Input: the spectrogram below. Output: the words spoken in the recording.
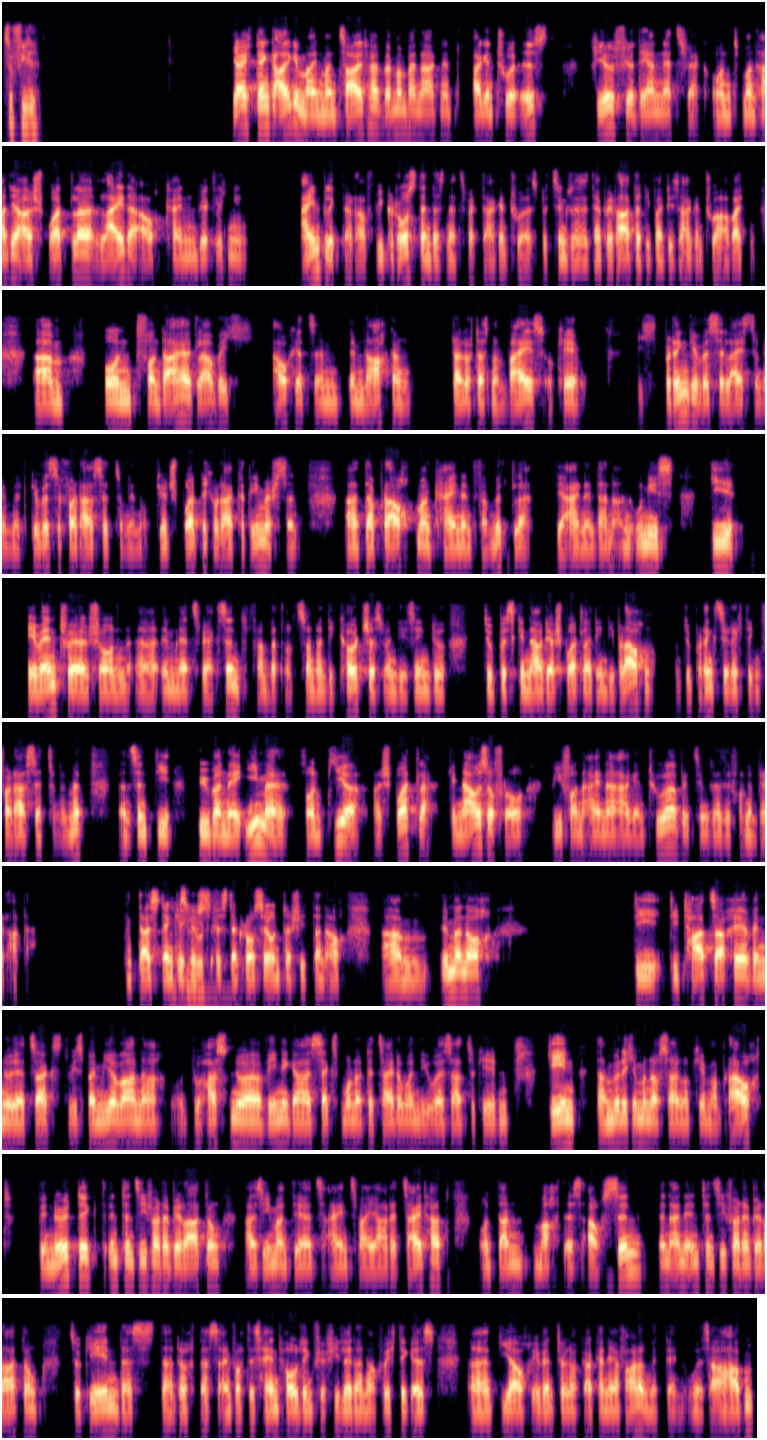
zu viel. Ja, ich denke allgemein, man zahlt halt, wenn man bei einer Agentur ist, viel für deren Netzwerk. Und man hat ja als Sportler leider auch keinen wirklichen Einblick darauf, wie groß denn das Netzwerk der Agentur ist, beziehungsweise der Berater, die bei dieser Agentur arbeiten. Ähm, und von daher glaube ich auch jetzt im, im Nachgang, dadurch, dass man weiß, okay, ich bringe gewisse Leistungen mit, gewisse Voraussetzungen, ob die jetzt sportlich oder akademisch sind, äh, da braucht man keinen Vermittler, der einen dann an Unis, die eventuell schon äh, im Netzwerk sind, vermittelt, sondern die Coaches, wenn die sehen, du, du bist genau der Sportler, den die brauchen und du bringst die richtigen Voraussetzungen mit, dann sind die über eine E-Mail von dir als Sportler genauso froh wie von einer Agentur beziehungsweise von einem Berater. Und das, denke Absolut. ich, ist, ist der große Unterschied dann auch. Ähm, immer noch die, die Tatsache, wenn du jetzt sagst, wie es bei mir war, nach, du hast nur weniger als sechs Monate Zeit, um in die USA zu gehen, gehen, dann würde ich immer noch sagen, okay, man braucht, benötigt intensivere Beratung als jemand, der jetzt ein, zwei Jahre Zeit hat. Und dann macht es auch Sinn, in eine intensivere Beratung zu gehen, dass dadurch, dass einfach das Handholding für viele dann auch wichtig ist, äh, die auch eventuell noch gar keine Erfahrung mit den USA haben.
